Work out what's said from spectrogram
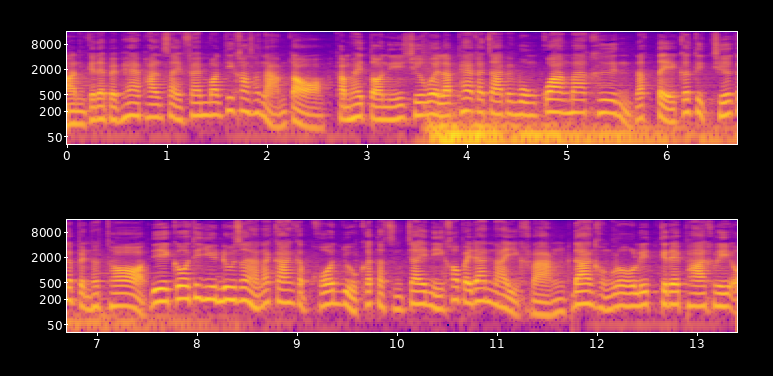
มันก็ได้ไปแพร่พันธุ์ใส่แฟนบอลที่เข้าสนามต่อทำให้ตอนนี้เชื้อไวรัสแพร่กระจายไปวงกว้างมากขึ้น นักเตะก็ติดเชื้อกันเป็นทอดๆดีเอโก้ที่ยืนดูสถานการณ์กับโค้ชอยู่ก็ตัดสินใจหนีเข้าไปด้านในอีกครั้ง ด้านของโลลิสก็ได้พาครีโอ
